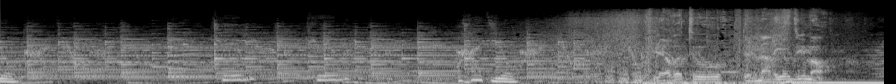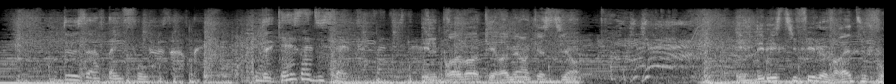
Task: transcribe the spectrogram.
Radio. Cube, Cube, Radio. Le retour de Mario Dumont. Deux heures d'info. De 15 à 17. Il provoque et remet en question. Il démystifie le vrai du faux.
